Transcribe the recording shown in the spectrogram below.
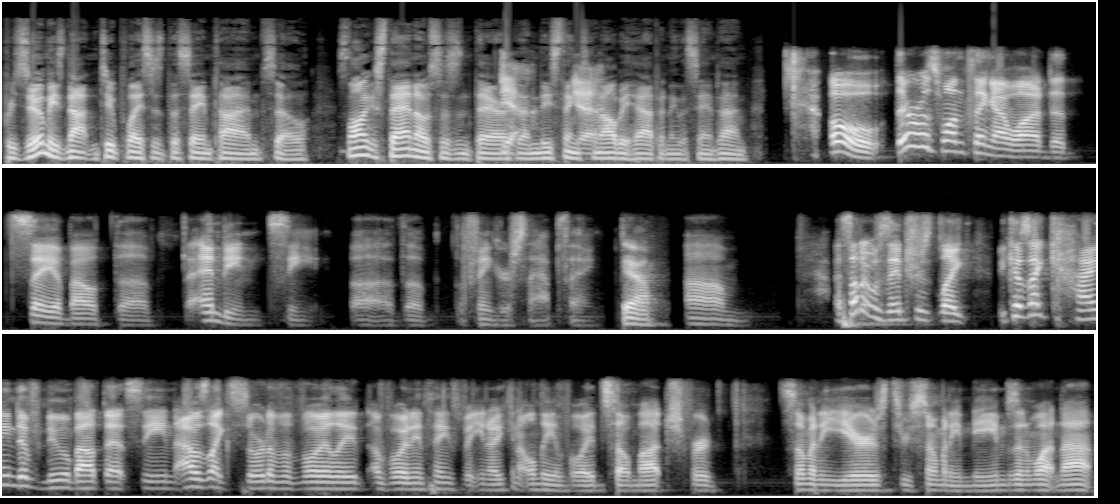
presume he's not in two places at the same time. So as long as Thanos isn't there, yeah, then these things yeah. can all be happening at the same time. Oh, there was one thing I wanted to say about the, the ending scene, uh, the the finger snap thing. Yeah. Um, I thought it was interesting, like because I kind of knew about that scene. I was like sort of avoiding avoiding things, but you know you can only avoid so much for so many years through so many memes and whatnot.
